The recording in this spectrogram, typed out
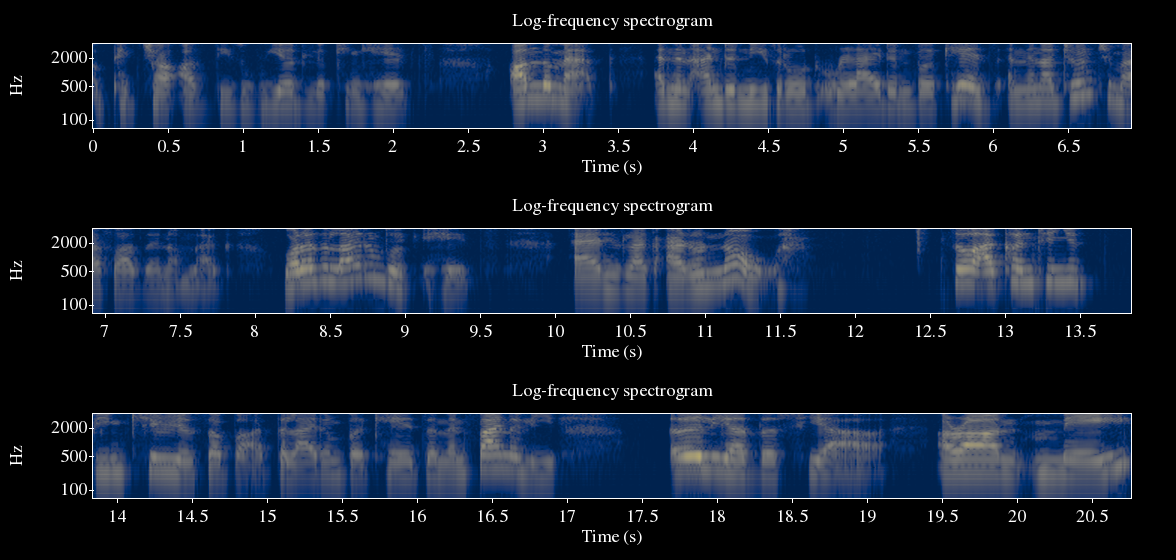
a picture of these weird looking heads on the map and then underneath wrote Lydenburg Heads. And then I turned to my father and I'm like, what are the Lydenburg Heads? And he's like, I don't know. So I continued being curious about the Lydenburg Heads. And then finally, earlier this year, around May,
